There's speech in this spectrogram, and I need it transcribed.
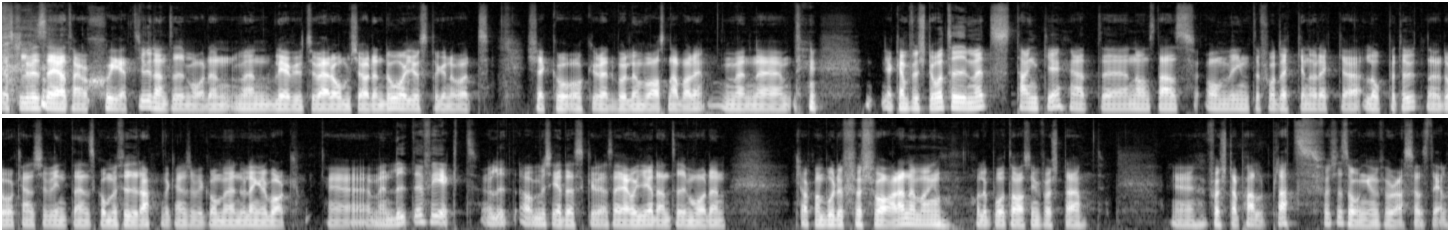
jag skulle vilja säga att han sket ju i den teamorden, men blev ju tyvärr omkörd ändå just på grund av att Checo och Red Bullen var snabbare. Men eh, jag kan förstå teamets tanke att eh, någonstans om vi inte får däcken att räcka loppet ut nu, då kanske vi inte ens kommer fyra. Då kanske vi kommer ännu längre bak. Eh, men lite fegt och lite av Mercedes skulle jag säga och ge den teamorden. Klart man borde försvara när man håller på att ta sin första eh, första pallplats för säsongen för Russells del.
